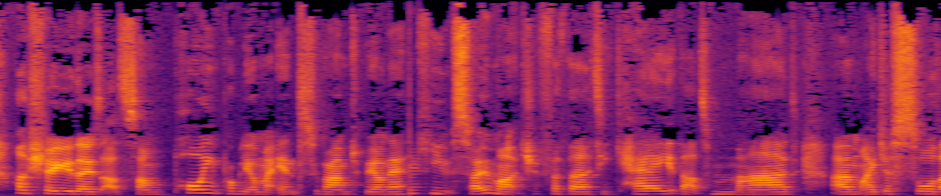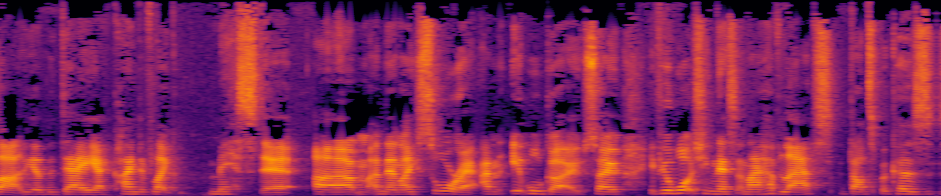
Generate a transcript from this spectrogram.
I'll show you those at some point, probably on my Instagram to be honest. Thank you so much for 30k, that's mad. Um, I just saw that the other day, I kind of like missed it um, and then I saw it and it will go. So if you're watching this and I have less, that's because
